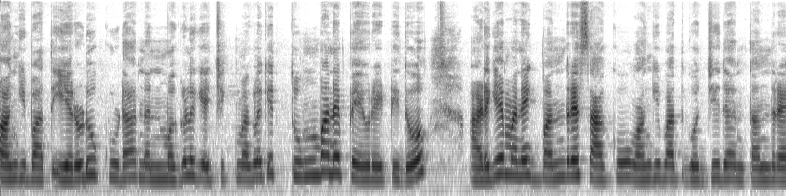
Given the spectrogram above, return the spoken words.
ವಾಂಗಿಬಾತ್ ಎರಡೂ ಕೂಡ ನನ್ನ ಮಗಳಿಗೆ, ಚಿಕ್ಕ ಮಗಳಿಗೆ ತುಂಬಾ ಫೇವ್ರೇಟ್ ಇದು. ಅಡುಗೆ ಮನೆಗೆ ಬಂದರೆ ಸಾಕು ವಾಂಗಿಬಾತ್ ಗೊಜ್ಜಿದೆ ಅಂತಂದರೆ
